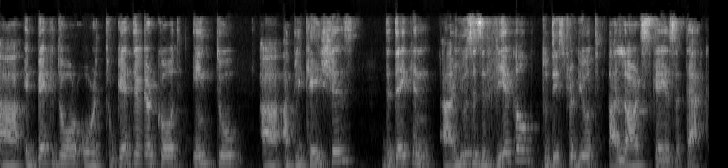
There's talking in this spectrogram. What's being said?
a backdoor or to get their code into applications that they can uh, use as a vehicle to distribute a large scale attack.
